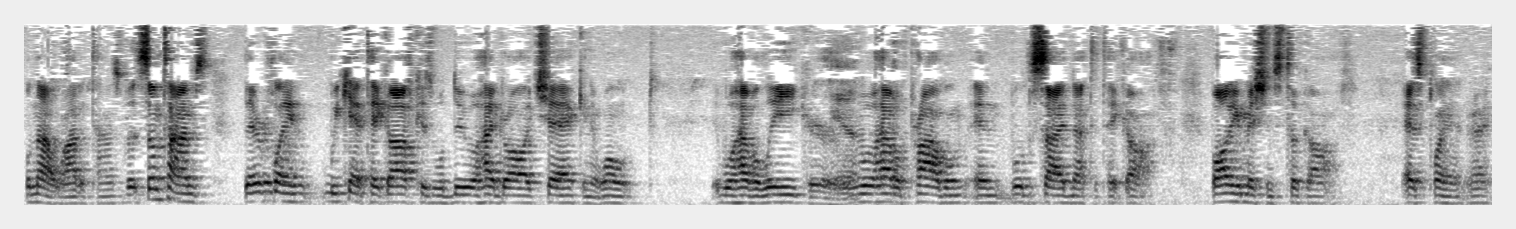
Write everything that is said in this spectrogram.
well, not a lot of times, but sometimes their plane we can't take off because we'll do a hydraulic check and it won't. We'll have a leak or Yeah. we'll have a problem, and we'll decide not to take off. All your missions took off as planned, right?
